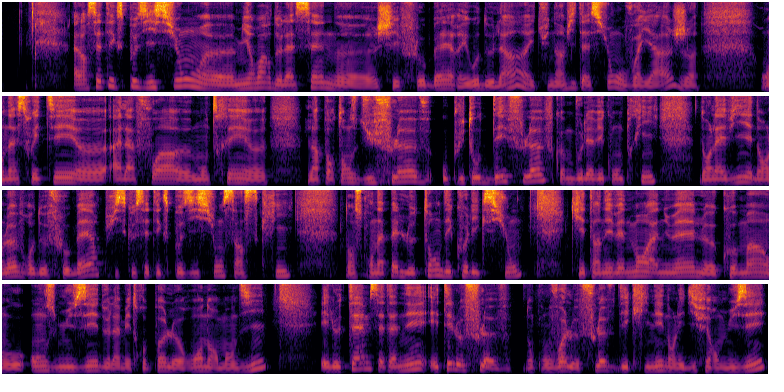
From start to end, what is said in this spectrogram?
Alors cette exposition euh, Miroir de la Seine euh, chez Flaubert et au-delà est une invitation au voyage. On a souhaité euh, à la fois montrer l'importance du fleuve, ou plutôt des fleuves, comme vous l'avez compris, dans la vie et dans l'œuvre de Flaubert, puisque cette exposition s'inscrit dans ce qu'on appelle le temps des collections, qui est un événement annuel commun aux 11 musées de la métropole Rouen-Normandie Et le thème cette année était le fleuve. Donc on voit le fleuve décliné dans les différents musées.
